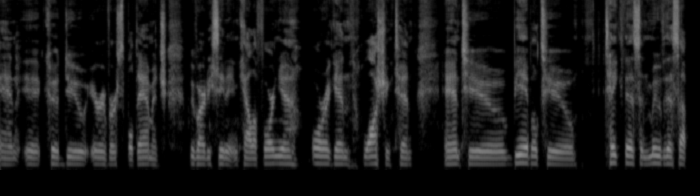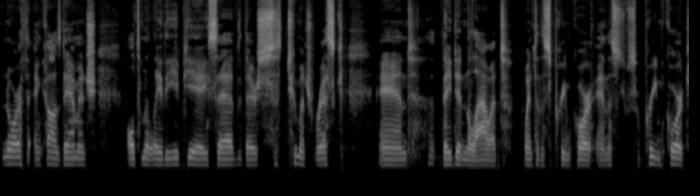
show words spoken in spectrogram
and it could do irreversible damage. We've already seen it in California, Oregon, Washington, and to be able to take this and move this up north and cause damage. Ultimately, the EPA said there's too much risk and they didn't allow it. Went to the Supreme Court, and the Supreme Court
